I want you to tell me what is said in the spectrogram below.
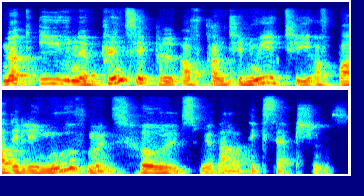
Not even a principle of continuity of bodily movements holds without exceptions.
